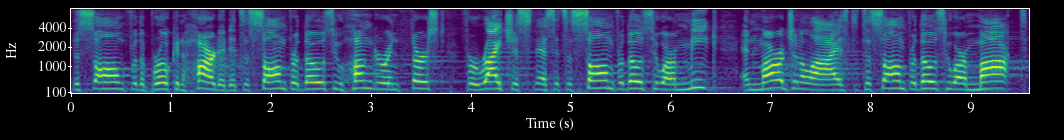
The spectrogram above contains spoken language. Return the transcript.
the psalm for the brokenhearted. It's a psalm for those who hunger and thirst for righteousness. It's a psalm for those who are meek and marginalized. It's a psalm for those who are mocked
